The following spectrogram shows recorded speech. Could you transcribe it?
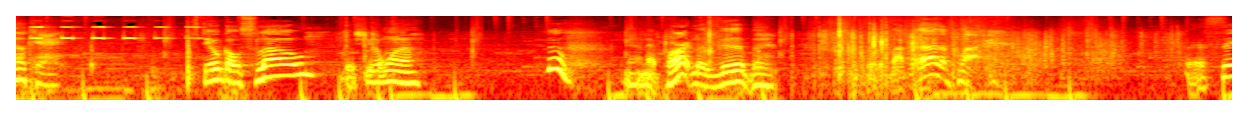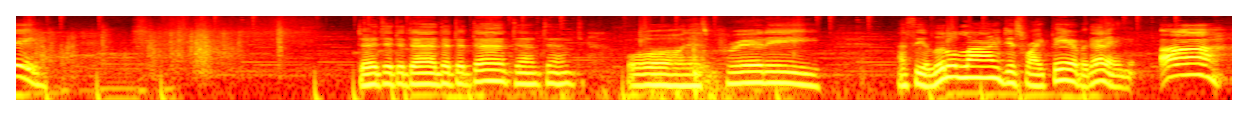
Okay. Still go slow because you don't want to now that part looked good, but what about the other part? Let's see. Dun, dun, dun. Oh, that's pretty. I see a little line just right there, but that ain't. Ah,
